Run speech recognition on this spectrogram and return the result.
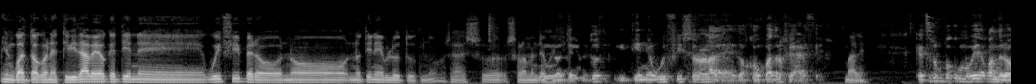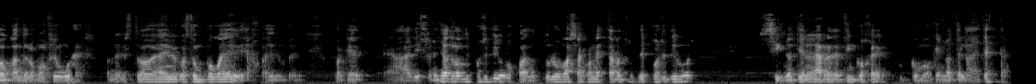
En cuanto a conectividad, veo que tiene Wi-Fi, pero no, no tiene Bluetooth, ¿no? O sea, es so- solamente No Wi-Fi. tiene Bluetooth y tiene Wi-Fi solo la de 2,4 GHz. Vale. Que esto es un poco movido cuando lo, cuando lo configuras. ¿vale? Esto a mí me costó un poco ahí, de, joder, porque a diferencia de otros dispositivos, cuando tú lo vas a conectar a otros dispositivos, si no tiene la red de 5G, como que no te la detecta.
